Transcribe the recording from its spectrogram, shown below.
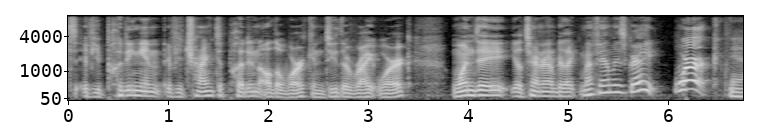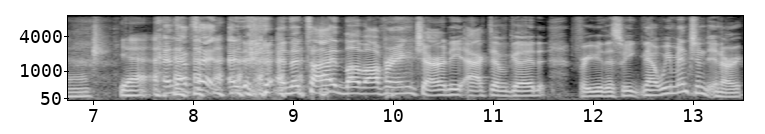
to, if you're putting in if you're trying to put in all the work and do the right work one day you'll turn around and be like my family's great. Work. Yeah. Yeah. and that's it. And, and the tide love offering charity act of good for you this week. Now we mentioned in our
